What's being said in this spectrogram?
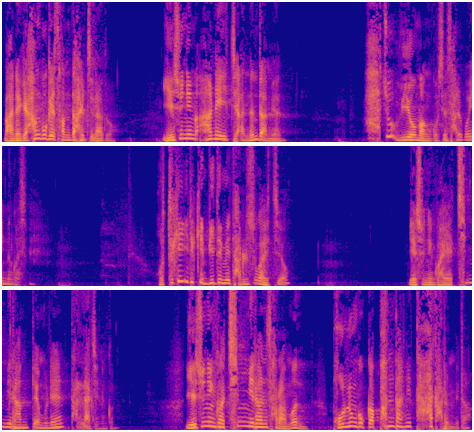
만약에 한국에 산다 할지라도 예수님 안에 있지 않는다면 아주 위험한 곳에 살고 있는 것입니다. 어떻게 이렇게 믿음이 다를 수가 있지요? 예수님과의 친밀함 때문에 달라지는 겁니다. 예수님과 친밀한 사람은 보는 것과 판단이 다 다릅니다.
